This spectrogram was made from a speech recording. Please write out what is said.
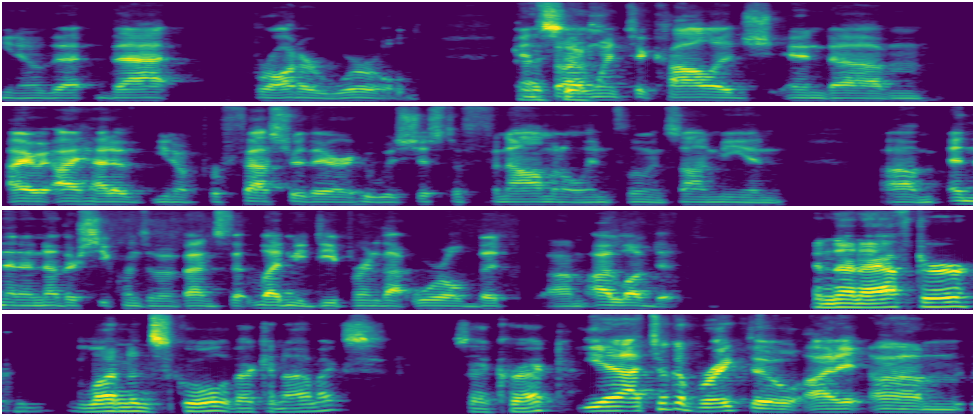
you know that that broader world and so I went to college and um, I, I, had a you know professor there who was just a phenomenal influence on me and um, and then another sequence of events that led me deeper into that world. But um, I loved it. And then after London School of Economics, is that correct? Yeah, I took a break though. I um,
